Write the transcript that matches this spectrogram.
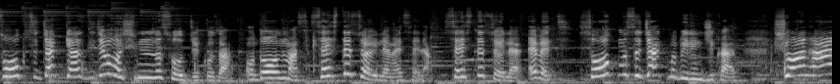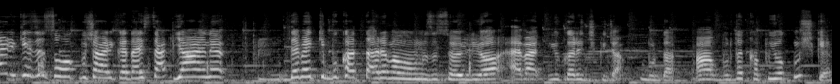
soğuk sıcak yaz diyeceğim ama şimdi nasıl olacak o zaman? O da olmaz. Seste söyle mesela. Seste söyle. Evet. Soğuk mu sıcak mı birinci kat? Şu an herkese soğukmuş arkadaşlar. Yani demek ki bu katta aramamamızı söylüyor. Evet yukarı çıkacağım burada. Aa burada kapı yokmuş ki.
